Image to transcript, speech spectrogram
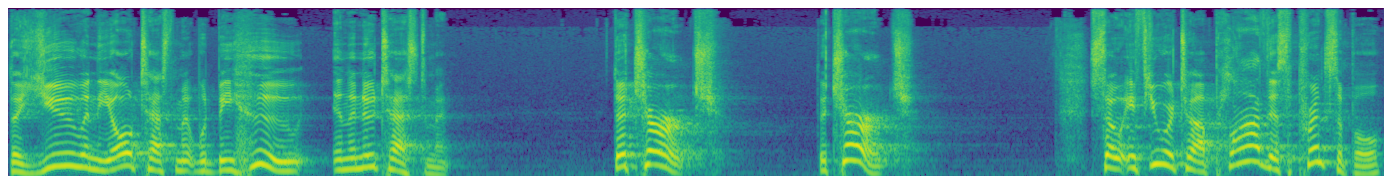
The you in the Old Testament would be who in the New Testament? The church. The church. So, if you were to apply this principle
